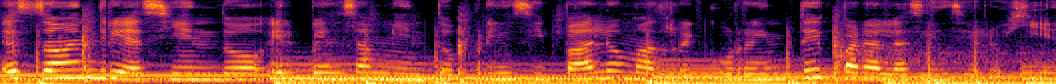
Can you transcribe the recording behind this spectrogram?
Esto vendría siendo el pensamiento principal o más recurrente para la cienciología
